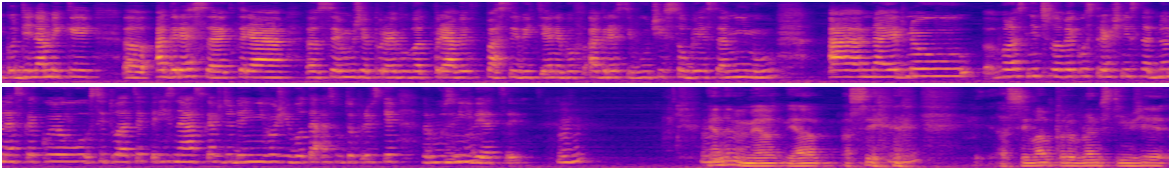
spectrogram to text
jako dynamiky uh, agrese, která uh, se může projevovat právě v pasivitě nebo v agresi vůči sobě samýmu. A najednou vlastně člověku strašně snadno naskakují situace, které zná z každodenního života a jsou to prostě různé mm-hmm. věci. Mm-hmm. Já nevím, já, já asi, asi mám problém s tím, že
